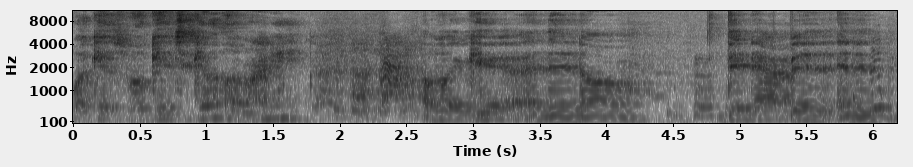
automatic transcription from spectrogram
I guess we'll get together, right? I was like, yeah, and then um, didn't happen, and then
